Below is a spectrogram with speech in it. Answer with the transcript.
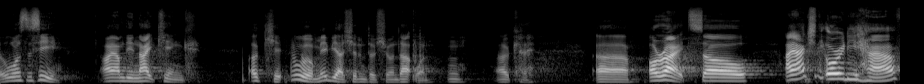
Who wants to see? I am the Night King. Okay, Ooh, maybe I shouldn't have shown that one. Mm, okay. Uh, all right, so I actually already have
